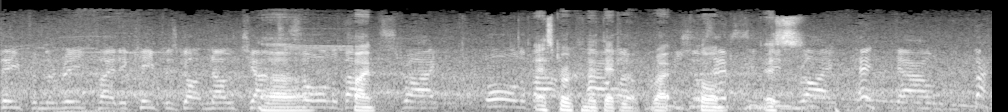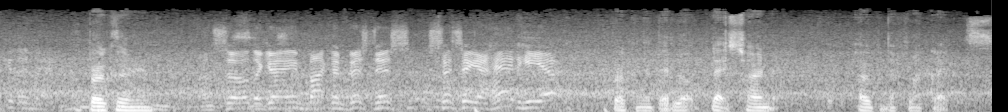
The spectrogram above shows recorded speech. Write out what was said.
see from the replay, the keeper's got no chance. Uh, it's all about fine. the strike, all about Let's broken the power. deadlock. Right, he does go on. everything right, head down, back of the net. Broken, And so the game back in business. City ahead here. broken the deadlock. Let's try and open the floodgates.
